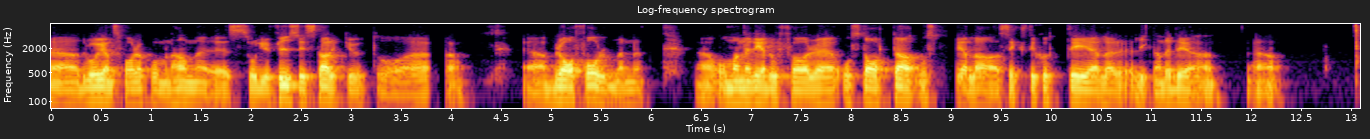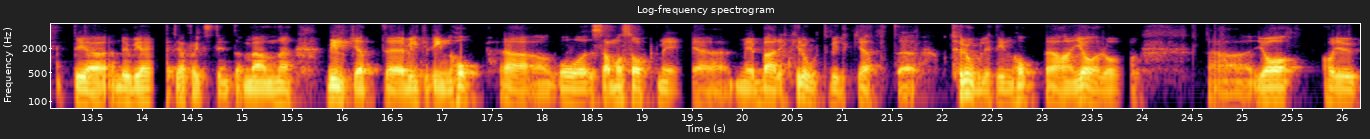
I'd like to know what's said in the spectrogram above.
eh, det vågar jag inte svara på, men han eh, såg ju fysiskt stark ut och eh, bra form. Men om man är redo för att starta och spela 60-70 eller liknande, det, det, det, vet jag faktiskt inte. Men eh, vilket, eh, vilket inhopp! Eh, och samma sak med, med Bärkroth, vilket otroligt inhopp han gör. Och, jag har ju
